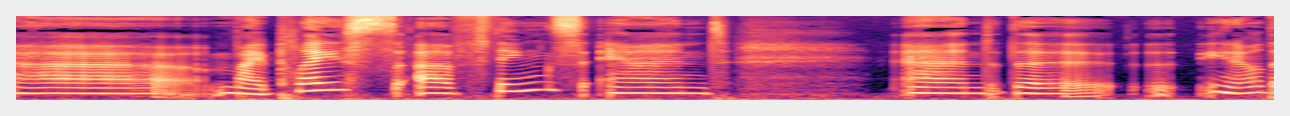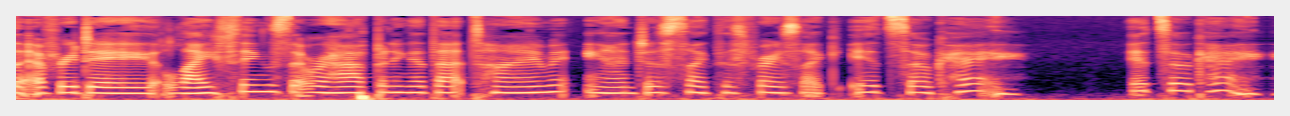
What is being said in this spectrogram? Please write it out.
uh my place of things and and the you know the everyday life things that were happening at that time. And just like this phrase like it's okay. It's okay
